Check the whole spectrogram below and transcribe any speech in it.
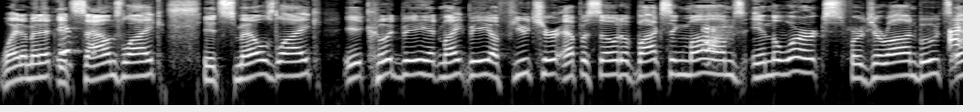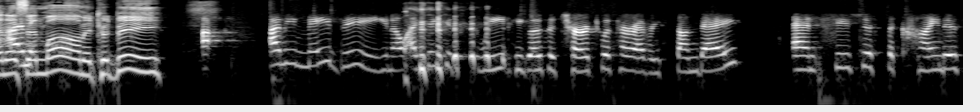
Wait a minute. It sounds like, it smells like, it could be, it might be a future episode of Boxing Moms in the works for Jaron Boots, I- I mean- and Mom. It could be. I mean, maybe. You know, I think it's sweet. He goes to church with her every Sunday, and she's just the kindest,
